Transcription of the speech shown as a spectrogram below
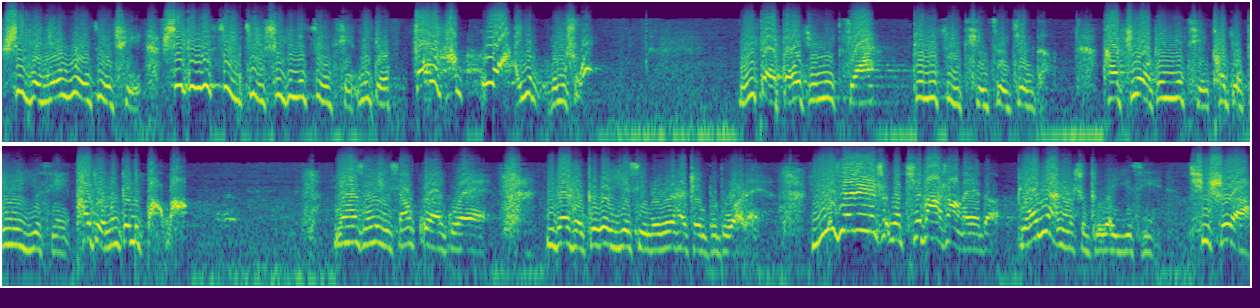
谁跟你位最亲？谁跟你最近？谁跟你最亲？你就找他挂印为帅。你在保举你捡跟你最亲最近的，他只要跟你亲，他就给你一心，他就能给你帮忙。严嵩一想，乖乖，你别说，给我一心的人还真不多嘞。有些人是我提拔上来的，表面上是给我一心，其实啊，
